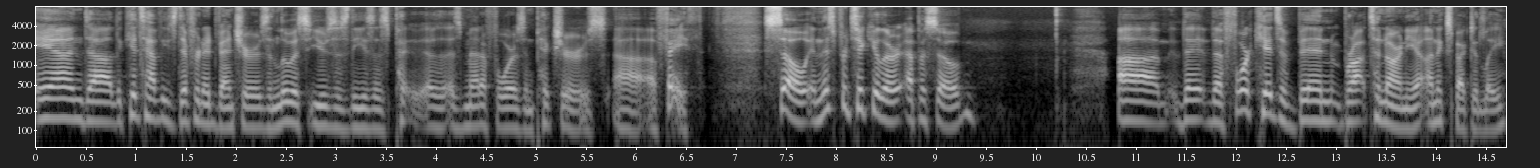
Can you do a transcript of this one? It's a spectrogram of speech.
and uh, the kids have these different adventures, and Lewis uses these as as metaphors and pictures uh, of faith. So, in this particular episode, um, the the four kids have been brought to Narnia unexpectedly,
